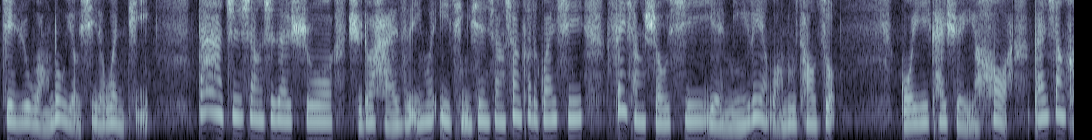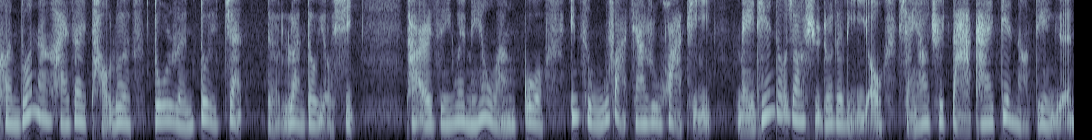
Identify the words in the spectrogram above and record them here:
进入网络游戏的问题，大致上是在说，许多孩子因为疫情线上上课的关系，非常熟悉也迷恋网络操作。国一开学以后啊，班上很多男孩在讨论多人对战的乱斗游戏。他儿子因为没有玩过，因此无法加入话题，每天都找许多的理由想要去打开电脑电源。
